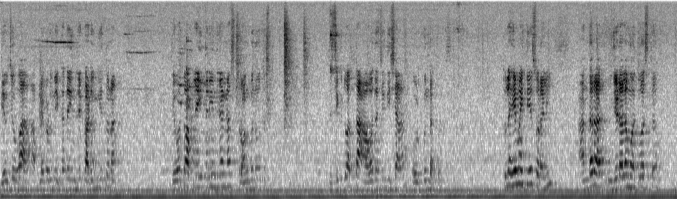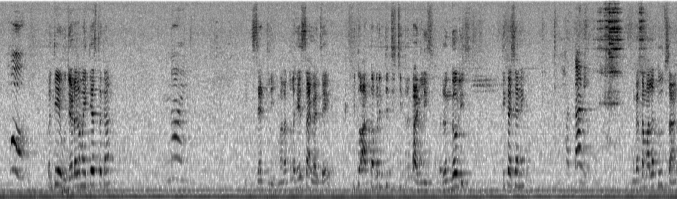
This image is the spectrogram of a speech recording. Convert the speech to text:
देव जेव्हा आपल्याकडून एखादा इंद्रिय काढून घेतो ना तेव्हा तो आपल्या इतर इंद्रियांना स्ट्रॉंग बनवत असतो. जसे की तू आत्ता आवाजाची दिशा ओळखून दाखवलीस. तुला हे माहिती आहे स्वराली? अंधारात उजेडाला महत्त्व असतं. हो. पण ते उजेडाला माहिती असतं का? एक्झॅक्टली मला तुला हेच सांगायचं आहे की तू आतापर्यंत जी चित्र काढलीस रंगवलीस ती कशाने? हाताने. मग आता मला तूच सांग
